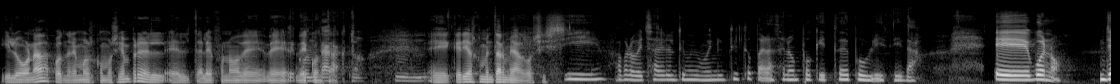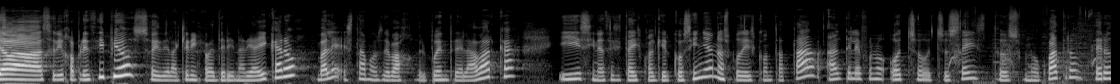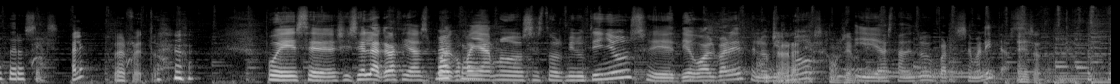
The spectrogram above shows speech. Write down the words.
Y luego nada, pondremos como siempre el, el teléfono de, de- De de contacto. contacto. Eh, ¿Querías comentarme algo? Sí, sí. Sí, aprovechar el último minutito para hacer un poquito de publicidad. Eh, bueno, ya se dijo al principio, soy de la Clínica Veterinaria Ícaro, ¿vale? Estamos debajo del puente de la barca y si necesitáis cualquier cosilla nos podéis contactar al teléfono 886-214-006, ¿vale? Perfecto. Pues eh, Gisela, gracias por acompañarnos estos minutiños. Eh, Diego Álvarez, lo Muchas mismo. gracias, como siempre. y hasta dentro de un par de semanitas. Exactamente.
